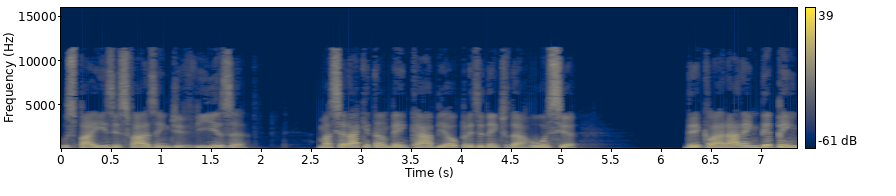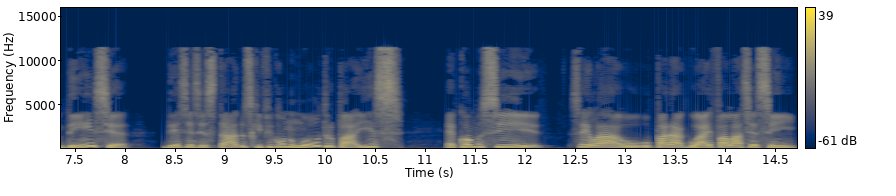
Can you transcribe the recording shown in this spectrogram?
Os países fazem divisa. Mas será que também cabe ao presidente da Rússia declarar a independência desses estados que ficam num outro país? É como se, sei lá, o, o Paraguai falasse assim:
